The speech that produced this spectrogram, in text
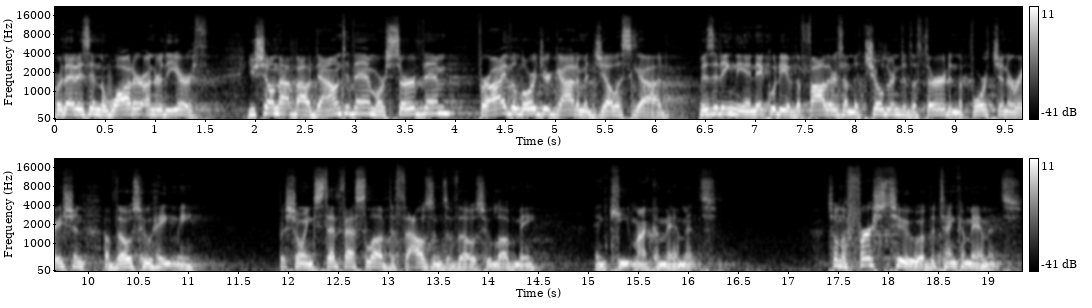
or that is in the water under the earth. You shall not bow down to them or serve them, for I, the Lord your God, am a jealous God, visiting the iniquity of the fathers on the children to the third and the fourth generation of those who hate me, but showing steadfast love to thousands of those who love me and keep my commandments. So, in the first two of the Ten Commandments,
